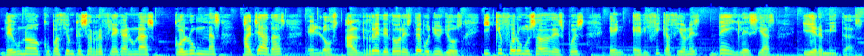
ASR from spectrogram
de una ocupación que se refleja en unas columnas halladas en los alrededores de Bollullos y que fueron usadas después en edificaciones de iglesias y ermitas.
